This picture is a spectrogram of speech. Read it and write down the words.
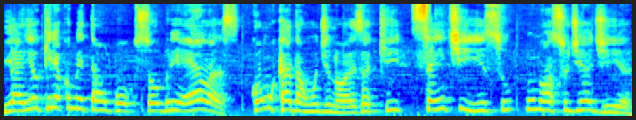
E aí eu queria comentar um pouco sobre elas, como cada um de nós aqui sente isso no nosso dia a dia.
